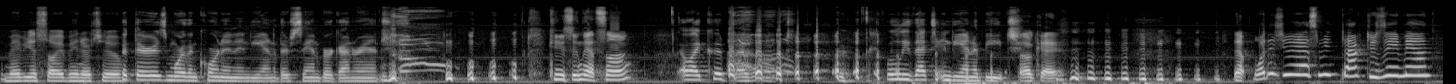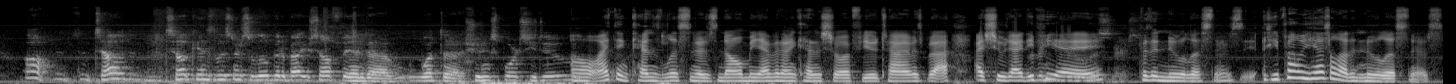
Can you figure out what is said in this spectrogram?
Maybe a soybean or two. But there is more than corn in Indiana. There's Sandburr on Ranch. Can you sing that song? Oh, I could, but I won't. we'll leave that to Indiana Beach. Okay. now, what did you ask me, Dr. Z-Man? Oh, tell tell Ken's listeners a little bit about yourself and uh, what uh, shooting sports you do. Oh, I think Ken's listeners know me. I've been on Ken's show a few times, but I, I shoot the new IDPA listeners. for the new listeners. He probably has a lot of new listeners.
